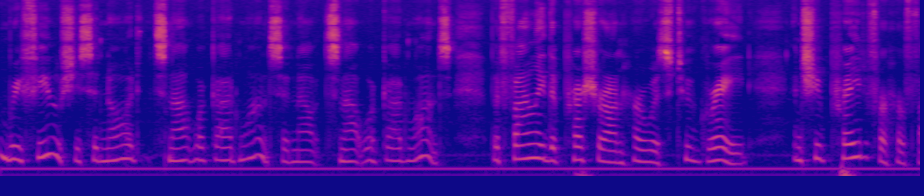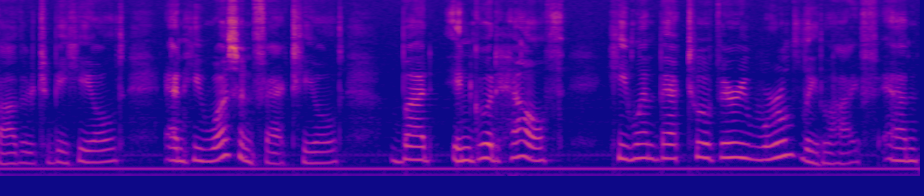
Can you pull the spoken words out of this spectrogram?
refused. She said, No, it's not what God wants. And now it's not what God wants. But finally, the pressure on her was too great. And she prayed for her father to be healed. And he was, in fact, healed. But in good health, he went back to a very worldly life. And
